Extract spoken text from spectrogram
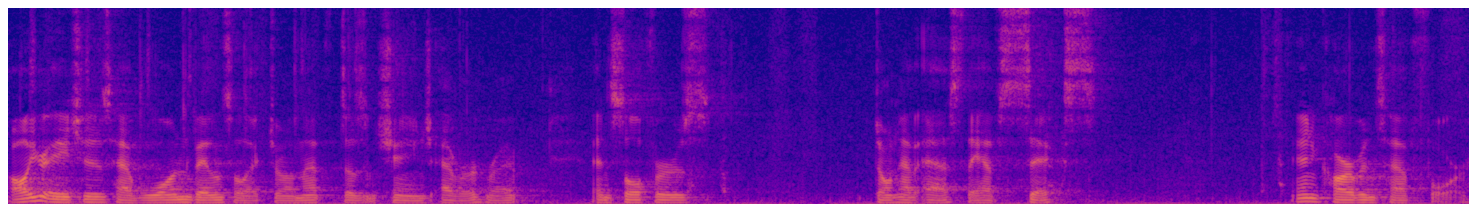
all your H's have one valence electron. That doesn't change ever, right? And sulfurs don't have S, they have six. And carbons have four.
